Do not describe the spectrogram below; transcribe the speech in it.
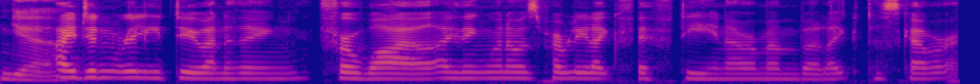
yeah? I didn't really do anything for a while. I think when I was probably like fifteen, I remember like discovering.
